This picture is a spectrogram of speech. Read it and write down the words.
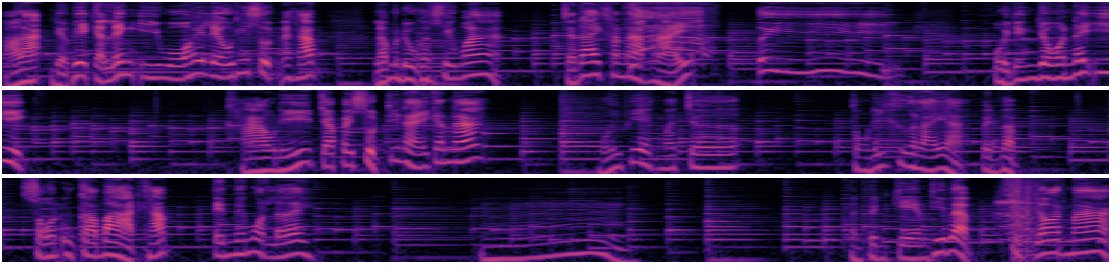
เอาละเดี๋ยวพี่เอกจะเร่ง EVO ให้เร็วที่สุดนะครับ แล้วมาดูกันซิว่าจะได้ขนาดไหน เอ้ยโหยังโยนได้อีก คราวนี้จะไปสุดที่ไหนกันนะโอ้ยพี่เอกมาเจอ ตรงนี้คืออะไรอะ เป็นแบบโซนอุกกาบาตครับ เต็มไปหมดเลย เป็นเกมที่แบบสุดยอดมาก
